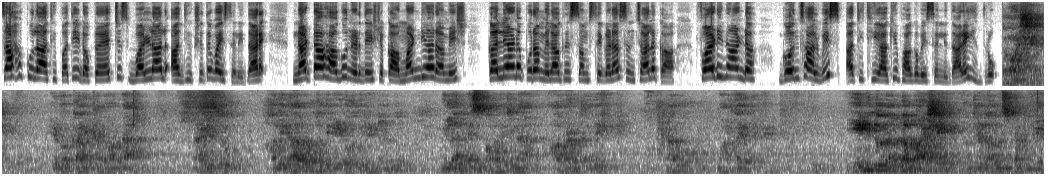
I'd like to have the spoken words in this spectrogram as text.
ಸಹಕುಲಾಧಿಪತಿ ಡಾಕ್ಟರ್ ಎಚ್ ಎಸ್ ಬಳ್ಳಾಲ್ ಅಧ್ಯಕ್ಷತೆ ವಹಿಸಲಿದ್ದಾರೆ. ನಟ ಹಾಗೂ ನಿರ್ದೇಶಕ ಮಂಡ್ಯ ರಮೇಶ್, ಕಲ್ಯಾಣಪುರ ಮಿಲಾಗ್ರಿಸ್ ಸಂಸ್ಥೆಗಳ ಸಂಚಾಲಕ ಫರ್ಡಿನಾಂಡ್ ಗೊನ್ಸಾಲ್ವಿಸ್ ಅತಿಥಿಯಾಗಿ ಭಾಗವಹಿಸಲಿದ್ದಾರೆ ಎಂದರು. ನಾಡಿದ್ದು ಹದಿನಾರು, ಹದಿನೇಳು, ಹದಿನೆಂಟರಂದು ಮಿಲಾಗ್ನೆಸ್ ಕಾಲೇಜಿನ ಆವರಣದಲ್ಲಿ ನಾವು ಮಾಡ್ತಾ ಇದ್ದೇವೆ. ಏನಿದು ರಂಗ ಭಾಷೆ ಅಂತ ಹೇಳಿ ಅನ್ನಿಸ್ಕೊಂಡು ನಿಮಗೆ?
